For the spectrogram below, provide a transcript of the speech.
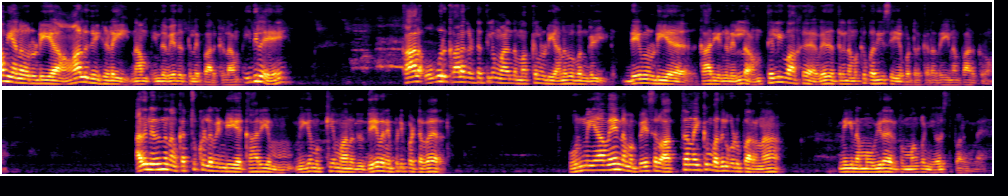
ஆவியானவருடைய ஆளுகைகளை நாம் இந்த வேதத்தில் பார்க்கலாம். இதிலே கால ஒவ்வொரு காலகட்டத்திலும் வாழ்ந்த மக்களுடைய அனுபவங்கள் தேவனுடைய காரியங்கள் எல்லாம் தெளிவாக வேதத்தில் நமக்கு பதிவு செய்யப்பட்டிருக்கிறதை நாம் பார்க்கிறோம். அதிலிருந்து நாம் கற்றுக்கொள்ள வேண்டிய காரியம் மிக முக்கியமானது. தேவன் எப்படிப்பட்டவர்? உண்மையாவே நம்ம பேசுற அத்தனைக்கும் பதில் கொடுப்பாருன்னா இன்னைக்கு நம்ம உயிரா இருப்போமா? கொஞ்சம் யோசித்து பாருங்களேன்.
